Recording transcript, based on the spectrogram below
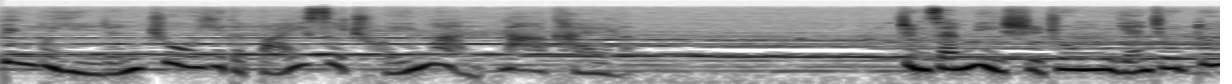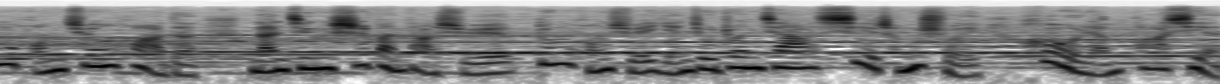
并不引人注意的白色垂幔拉开了。正在密室中研究敦煌绢画的南京师范大学敦煌学研究专家谢成水赫然发现，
